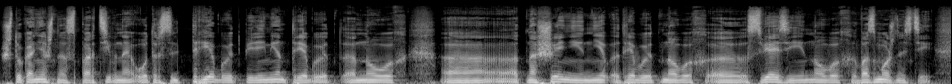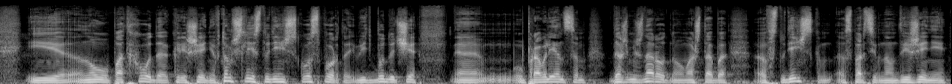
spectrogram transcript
что, конечно, спортивная отрасль требует перемен, требует новых отношений, требует новых связей, новых возможностей и нового подхода к решению, в том числе и студенческого спорта. Ведь будучи управленцем даже международного масштаба в студенческом спортивном движении,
